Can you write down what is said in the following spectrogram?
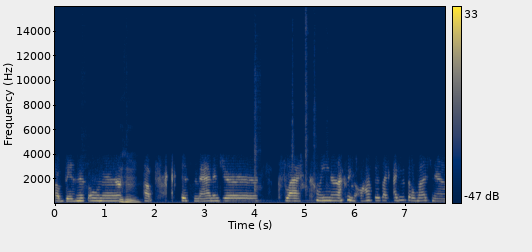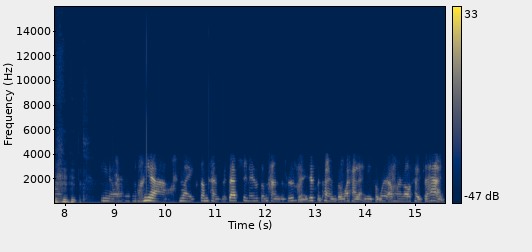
a business owner, mm-hmm. a practice manager slash cleaner. I clean the office. Like I do so much now. you know, yeah, like sometimes receptionist, sometimes assistant. It just depends on what hat I need to wear. I'm wearing all types of hats.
